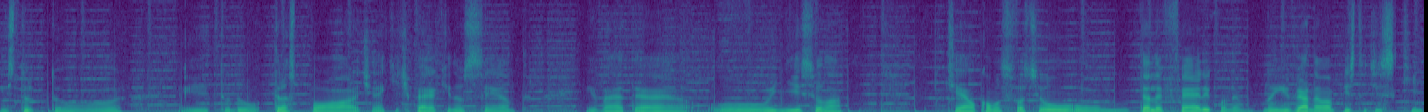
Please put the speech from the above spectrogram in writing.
instrutor e tudo, transporte, né, que te pega aqui no centro e vai até o início lá, que é como se fosse um, um teleférico, né? No inverno é uma pista de esqui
